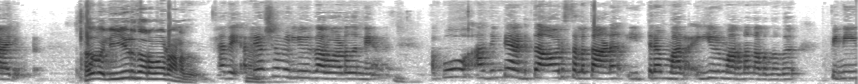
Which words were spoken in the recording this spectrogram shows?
കാര്യമുണ്ട്. അത് വലിയൊരു തറവാടാണത്. അതെ അത്യാവശ്യം വലിയൊരു തറവാട് തന്നെയാണ്. അപ്പോ അതിന്റെ അടുത്ത് ആ ഒരു സ്ഥലത്താണ് ഇത്തരം ഈ ഒരു മരണം നടന്നത്. പിന്നെ ഈ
